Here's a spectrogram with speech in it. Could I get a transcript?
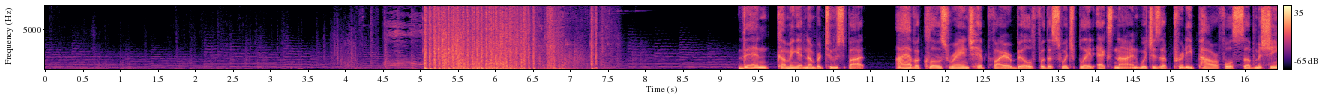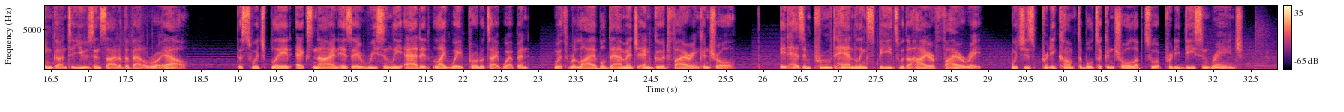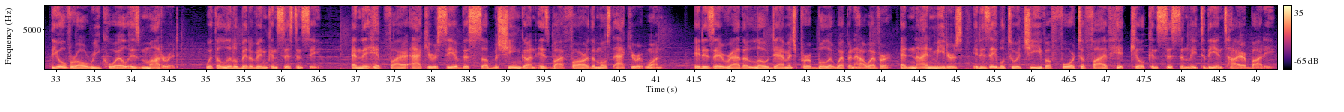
Then, coming at number 2 spot, I have a close-range hipfire build for the Switchblade X9 which is a pretty powerful submachine gun to use inside of the Battle Royale. The Switchblade X9 is a recently added lightweight prototype weapon with reliable damage and good firing control. It has improved handling speeds with a higher fire rate, which is pretty comfortable to control up to a pretty decent range. The overall recoil is moderate, with a little bit of inconsistency, and the hip-fire accuracy of this submachine gun is by far the most accurate one. It is a rather low damage per bullet weapon however. At 9 meters, it is able to achieve a 4 to 5 hit kill consistently to the entire body.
